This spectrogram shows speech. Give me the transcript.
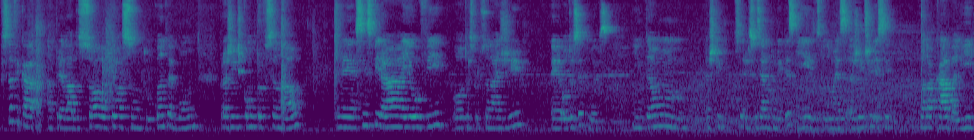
precisa ficar atrelado só ao teu assunto, o quanto é bom para a gente como profissional é, se inspirar e ouvir outros profissionais de é, outros setores. Então, acho que eles fizeram também pesquisas, tudo, mas a gente, esse, quando acaba ali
